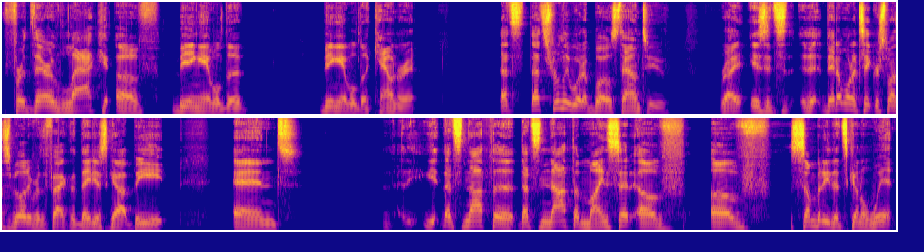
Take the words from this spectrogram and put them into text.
for their lack of being able to being able to counter it. That's that's really what it boils down to, right? Is it's they don't want to take responsibility for the fact that they just got beat, and that's not the that's not the mindset of of somebody that's going to win.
